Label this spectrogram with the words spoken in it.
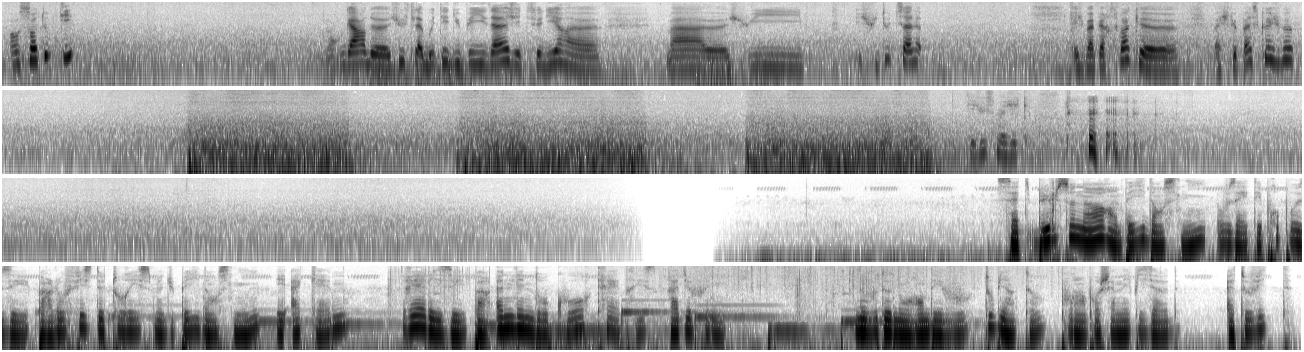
On se sent tout petit. On regarde juste la beauté du paysage et de se dire euh, bah euh, je suis je suis toute seule. Et je m'aperçois que bah, je fais pas ce que je veux. Cette bulle sonore en pays d'Anceny vous a été proposée par l'Office de tourisme du pays d'Anceny et Aken, réalisée par Anne-Laine Droucourt, créatrice radiophonique. Nous vous donnons rendez-vous tout bientôt pour un prochain épisode. À tout vite!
